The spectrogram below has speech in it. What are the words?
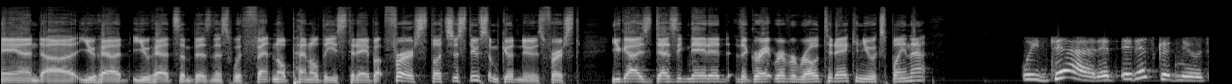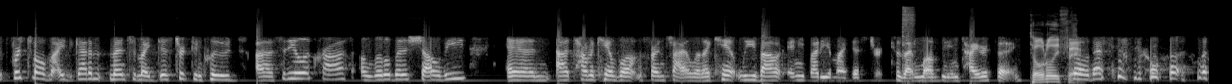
and uh, you had you had some business with fentanyl penalties today. But first, let's just do some good news. First, you guys designated the Great River Road today. Can you explain that? We did. It, it is good news. First of all, I got to mention my district includes uh, City of La Crosse, a little bit of Shelby, and uh, town of Campbell out in French Island. I can't leave out anybody in my district because I love the entire thing. Totally fair. So that's number one.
